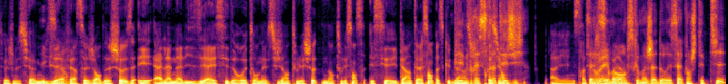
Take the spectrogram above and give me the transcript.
Tu vois, je me suis amusé Excellent. à faire ce genre de choses et à l'analyser, à essayer de retourner le sujet dans tous les, choses, dans tous les sens. Et c'est hyper intéressant parce que Mais il y a t'as une un vraie stratégie. Ah, il y a une C'est stratégie. c'est marrant parce que moi j'adorais ça quand j'étais petit.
